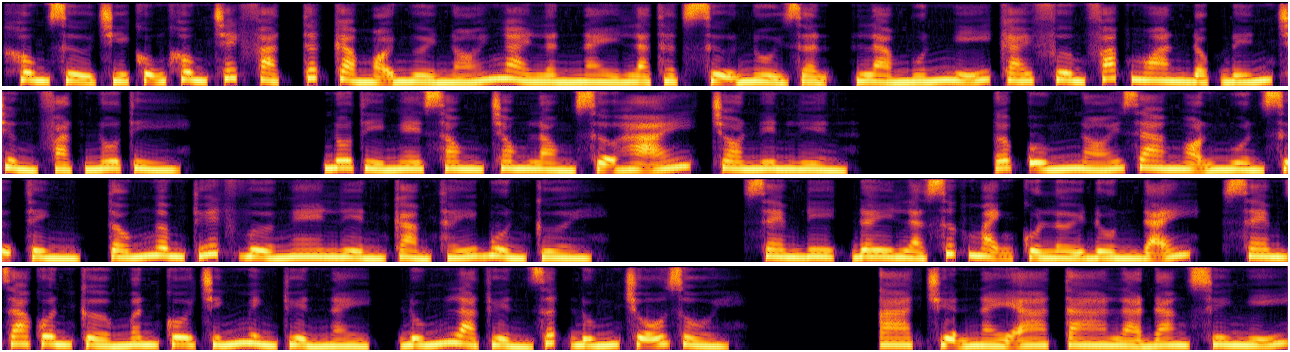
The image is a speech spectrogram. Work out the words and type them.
không xử trí cũng không trách phạt, tất cả mọi người nói ngài lần này là thật sự nổi giận, là muốn nghĩ cái phương pháp ngoan độc đến trừng phạt nô tỳ. Nô tỳ nghe xong trong lòng sợ hãi, cho nên liền ấp úng nói ra ngọn nguồn sự tình, tống ngâm tuyết vừa nghe liền cảm thấy buồn cười. Xem đi, đây là sức mạnh của lời đồn đãi, xem ra quân cờ mân côi chính mình thuyền này, đúng là thuyền rất đúng chỗ rồi. a chuyện này a ta là đang suy nghĩ.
